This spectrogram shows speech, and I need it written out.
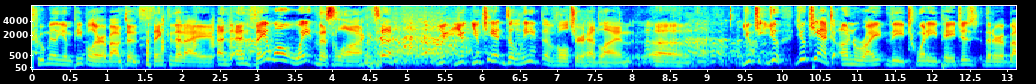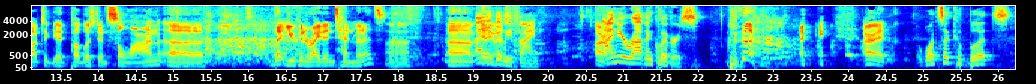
two million people are about to think that I and and they won't wait this long. To, you, you you can't delete a vulture headline. Um, you you you can't unwrite the twenty pages that are about to get published in Salon. Uh, that you can write in ten minutes. Uh-huh. I think you'll be fine. All right. I'm your Robin Quivers. All right. What's a kibbutz?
